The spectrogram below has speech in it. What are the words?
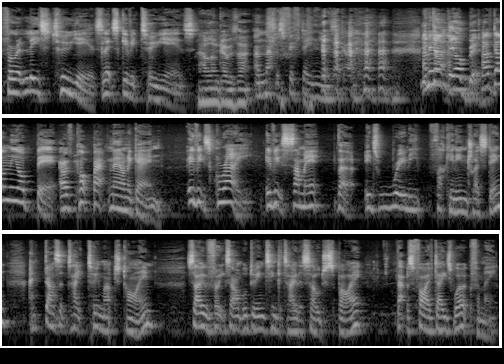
for at least two years. Let's give it two years. How long ago was that? And that was 15 years ago. You've done the odd bit. I've done the odd bit. I've popped back now and again. If it's great, if it's something that it's really fucking interesting and doesn't take too much time. So, for example, doing Tinker Tailor Soldier Spy, that was five days' work for me,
